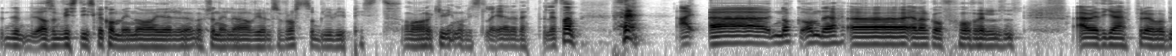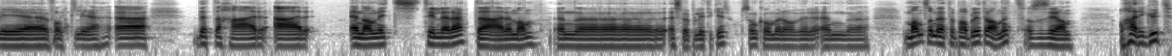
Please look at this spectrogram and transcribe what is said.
Altså Hvis de skal komme inn og gjøre redaksjonelle avgjørelser for oss, så blir vi pissed. Og da har ikke vi noe lyst til å gjøre dette, liksom. Nei, uh, nok om det. Uh, NRK får vel Jeg vet ikke, prøve å bli uh, folkelige. Dette her er en annen vits til dere. Det er en mann, en SV-politiker, som kommer over en mann som nettopp har blitt ranet, og så sier han Å, herregud!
